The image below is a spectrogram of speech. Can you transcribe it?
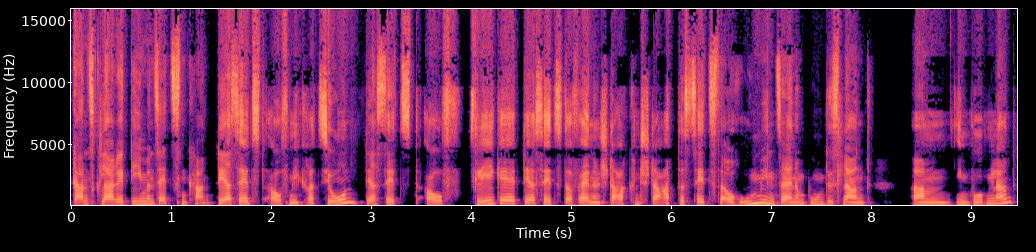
ganz klare Themen setzen kann. Der setzt auf Migration, der setzt auf Pflege, der setzt auf einen starken Staat, das setzt er auch um in seinem Bundesland ähm, im Burgenland.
